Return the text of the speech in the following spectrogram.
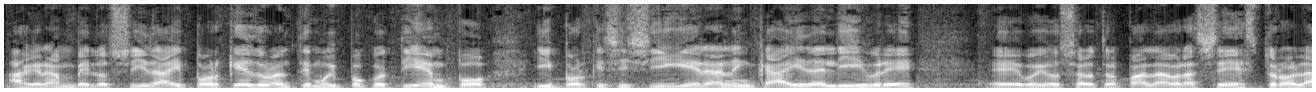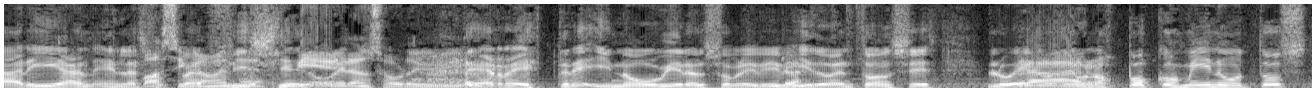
a gran velocidad. ¿Y por qué durante muy poco tiempo? Y porque si siguieran en caída libre, eh, voy a usar otra palabra, se estrolarían en la superficie terrestre y no hubieran sobrevivido. Entonces, luego de unos pocos minutos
